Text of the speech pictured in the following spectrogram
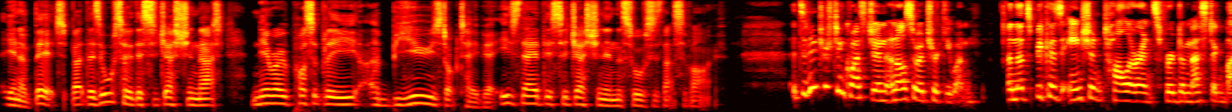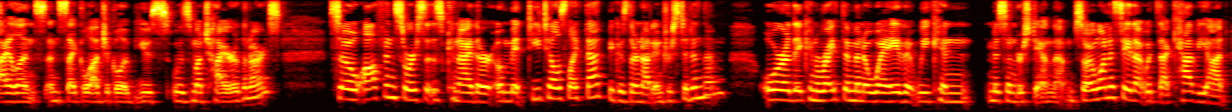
in a bit. But there's also this suggestion that Nero possibly abused Octavia. Is there this suggestion in the sources that survive? It's an interesting question and also a tricky one. And that's because ancient tolerance for domestic violence and psychological abuse was much higher than ours. So often sources can either omit details like that because they're not interested in them, or they can write them in a way that we can misunderstand them. So I want to say that with that caveat.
